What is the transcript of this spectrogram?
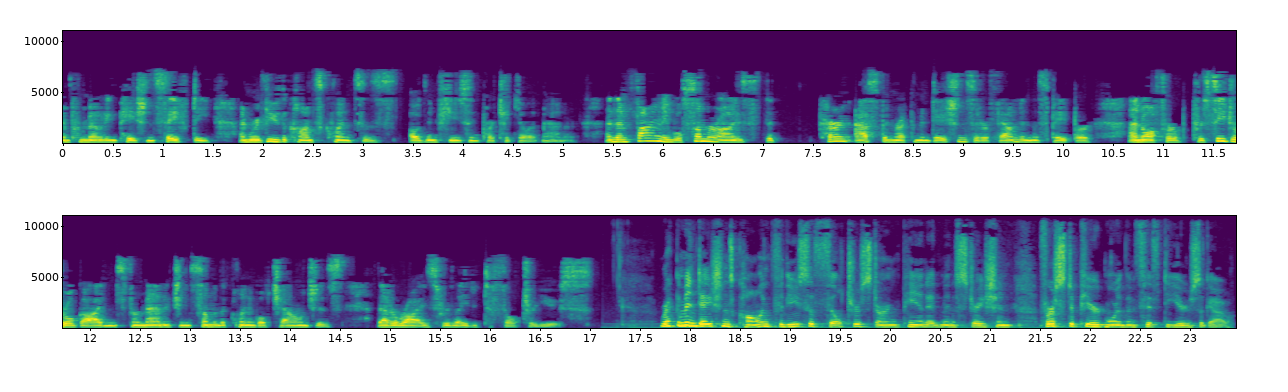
in promoting patient safety and review the consequences of infusing particulate matter. And then finally, we'll summarize the current Aspen recommendations that are found in this paper and offer procedural guidance for managing some of the clinical challenges that arise related to filter use. Recommendations calling for the use of filters during PN administration first appeared more than 50 years ago.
